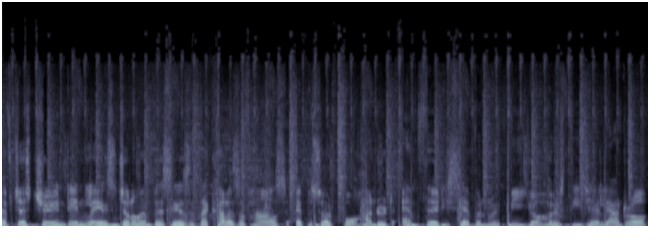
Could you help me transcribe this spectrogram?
Have just tuned in, ladies and gentlemen, this is The Colors of House, episode 437, with me, your host, DJ Leandro.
